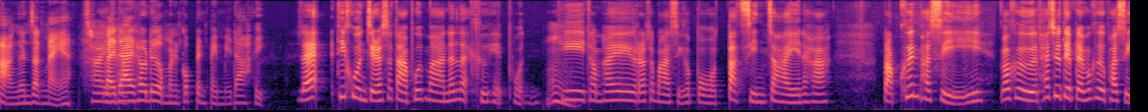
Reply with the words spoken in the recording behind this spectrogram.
หาเงินจากไหนอะใช่ค่ะรายได้เท่าเดิมมันก็เป็นไปไม่ได้ และที่คุณเจรสตาพูดมานั่นแหละคือเหตุผลอืมที่ทำให้รัฐบาลสิงคโปร์ตัดสินใจนะคะ ปรับขึ้นภาษีก็คือถ้าชื่อเต็มๆก็คือภาษี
